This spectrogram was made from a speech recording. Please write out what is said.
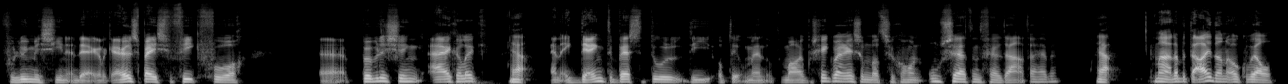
volumes zien en dergelijke. Heel specifiek voor eh, publishing eigenlijk. Ja. En ik denk de beste tool die op dit moment op de markt beschikbaar is, omdat ze gewoon ontzettend veel data hebben. Ja. Maar daar betaal je dan ook wel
